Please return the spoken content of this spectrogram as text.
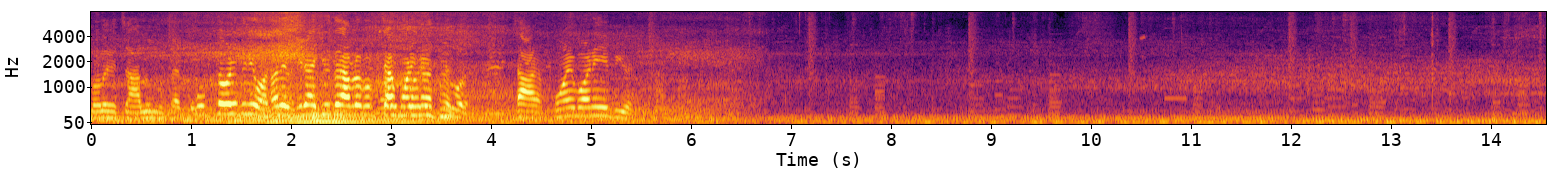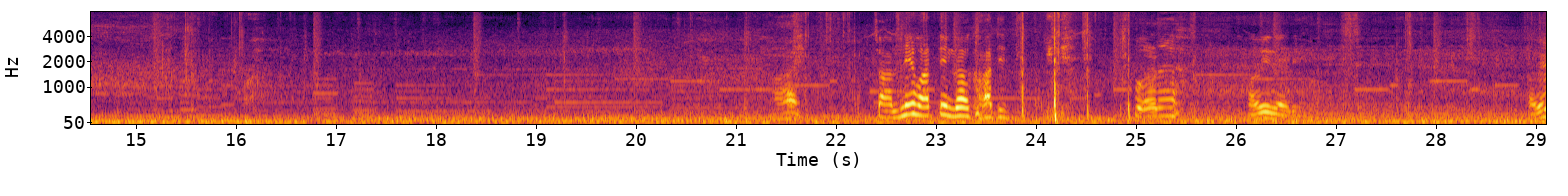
મળે ચાલુ મુકાત કોક તો વળી પેલી હોટલે ઊભી રાખ્યું તો આપણે કોક ચા પાણી ના થયું તાળ પોણી બોણી પીવે? ચાલની વાત ન ખાતી પણ હવે રેડી હવે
